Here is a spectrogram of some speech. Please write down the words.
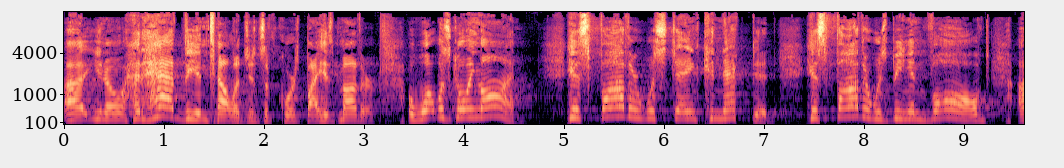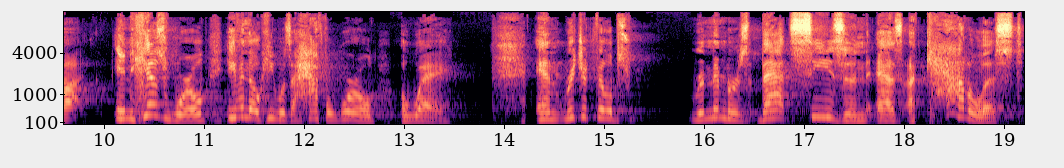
uh, you know, had had the intelligence, of course, by his mother of what was going on. His father was staying connected. His father was being involved uh, in his world, even though he was a half a world away. And Richard Phillips remembers that season as a catalyst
